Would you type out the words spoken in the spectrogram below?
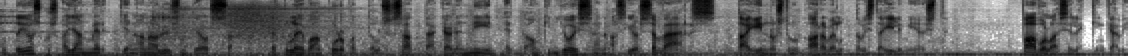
Mutta joskus ajan merkkien analyysin teossa ja tulevaan kurkottelussa saattaa käydä niin, että onkin joissain asioissa väärässä tai innostunut arveluttavista ilmiöistä. Paavolaisellekin kävi.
